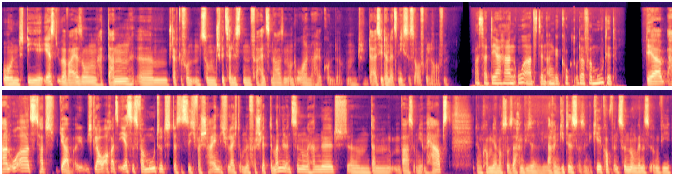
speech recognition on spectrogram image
Und die Erstüberweisung hat dann ähm, stattgefunden zum Spezialisten für Hals-, Nasen- und Ohrenheilkunde. Und da ist sie dann als nächstes aufgelaufen. Was hat der HNO-Arzt denn angeguckt oder vermutet? Der HNO-Arzt hat, ja, ich glaube auch als erstes vermutet, dass es sich wahrscheinlich vielleicht um eine verschleppte Mandelentzündung handelt. Ähm, dann war es irgendwie im Herbst. Dann kommen ja noch so Sachen wie Laryngitis, also eine Kehlkopfentzündung, wenn es irgendwie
